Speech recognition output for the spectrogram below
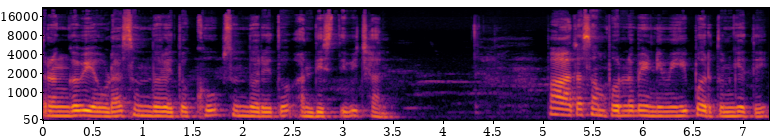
रंग बी एवढा सुंदर येतो खूप सुंदर येतो आणि दिसते बी छान. पहा आता संपूर्ण भेंडी मी ही परतून घेते.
